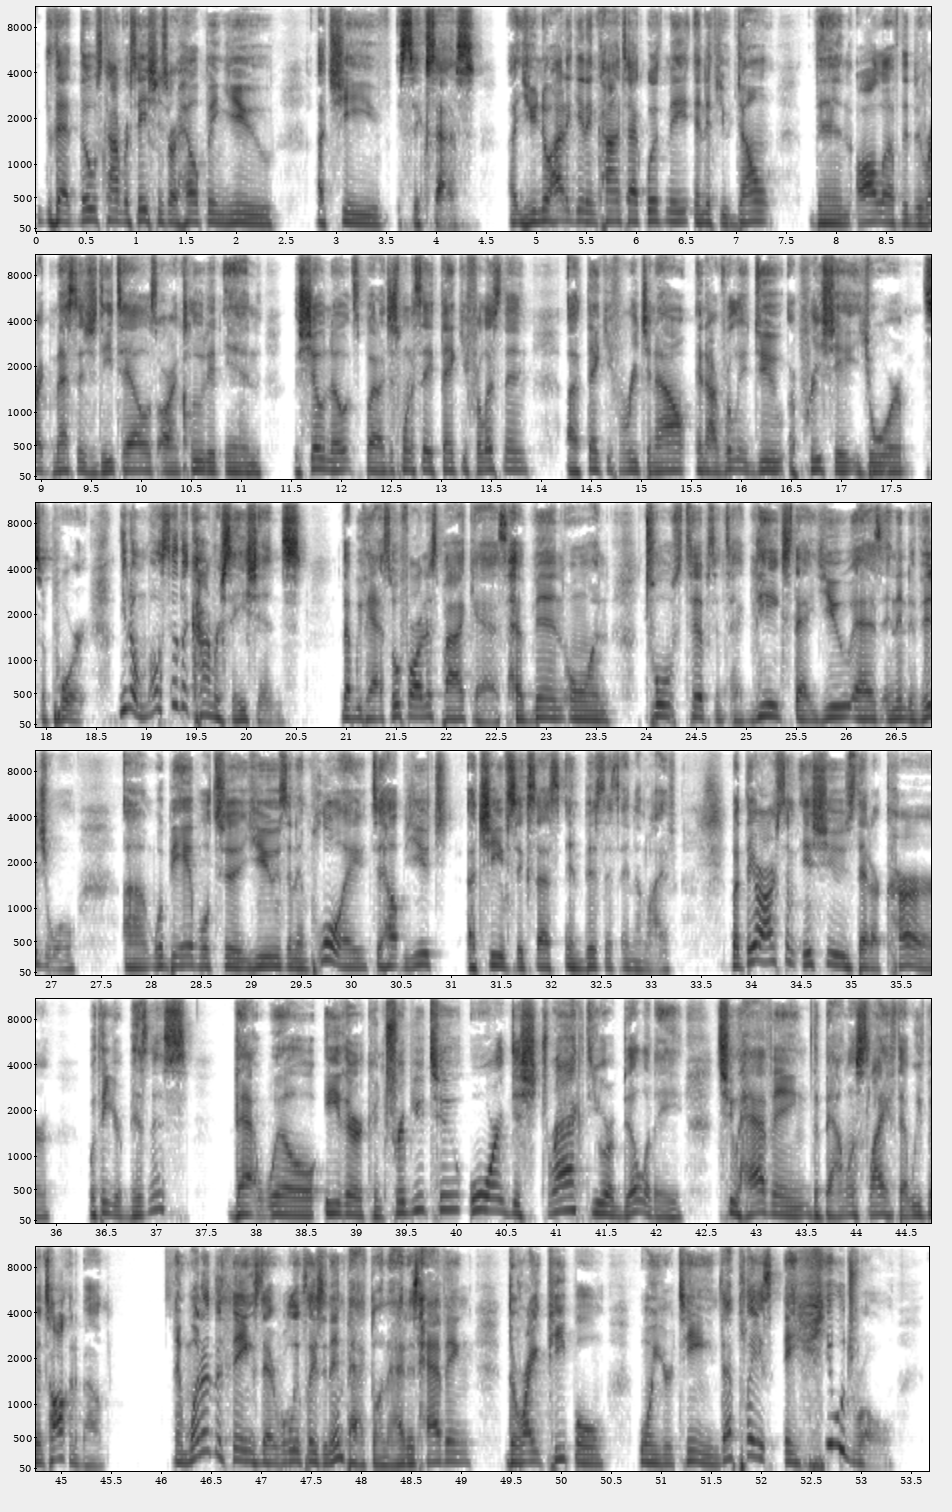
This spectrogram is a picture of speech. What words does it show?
that those conversations are helping you achieve success. Uh, you know how to get in contact with me. And if you don't, then all of the direct message details are included in the show notes. But I just want to say thank you for listening. Uh, thank you for reaching out. And I really do appreciate your support. You know, most of the conversations that we've had so far in this podcast have been on tools, tips, and techniques that you as an individual um, will be able to use and employ to help you achieve success in business and in life. But there are some issues that occur within your business that will either contribute to or distract your ability to having the balanced life that we've been talking about. And one of the things that really plays an impact on that is having the right people on your team. That plays a huge role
